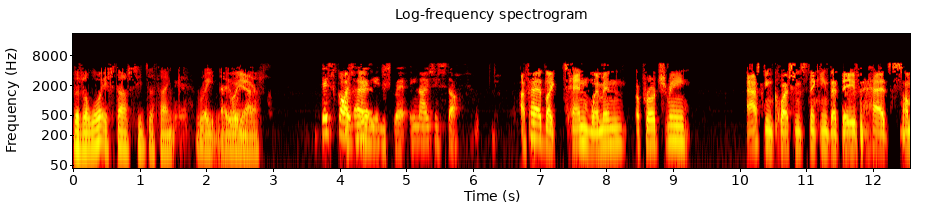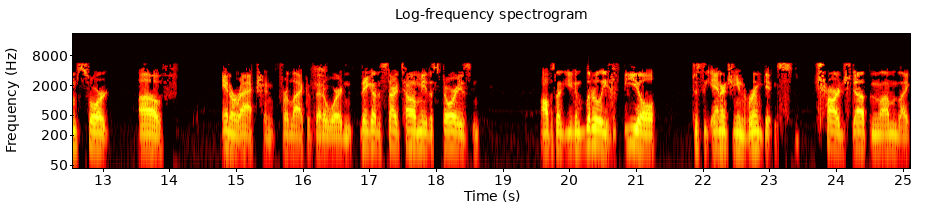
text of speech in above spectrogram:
There's a lot of star seeds, I think, right now Oh, on yeah. Earth. this guy's I've had- really into it. He knows his stuff. I've had like 10 women approach me asking questions thinking that they've had some sort of interaction, for lack of a better word. And they go to start telling me the stories. And all of a sudden, you can literally feel just the energy in the room getting charged up. And I'm like,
